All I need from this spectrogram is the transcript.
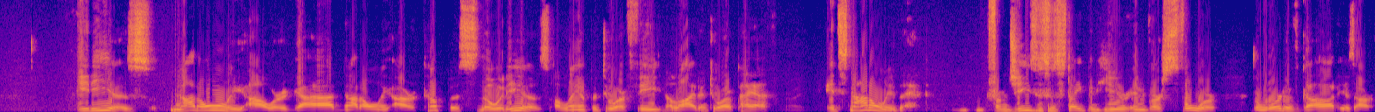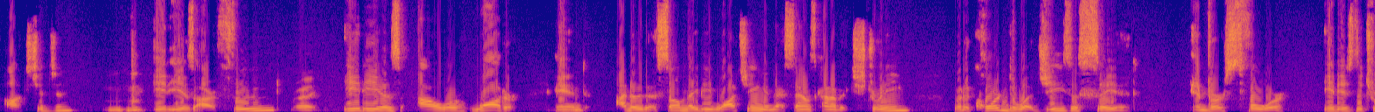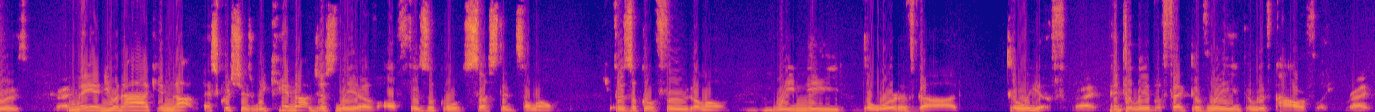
it is not only our guide, not only our compass, though it is a lamp unto our feet and a light unto our path. Right. It's not only that. Mhm. From Jesus' statement here in verse 4, the Word of God is our oxygen, hmm it is our food, Right. it is our water. And I know that some may be watching and that sounds kind of extreme, but according to what Jesus said in verse 4, it is the truth. Right. Man, you and I cannot, as Christians, we cannot just live off physical sustenance alone, physical food alone. hmm We need the Word of God to live Right. and to live effectively and to live powerfully. Right.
